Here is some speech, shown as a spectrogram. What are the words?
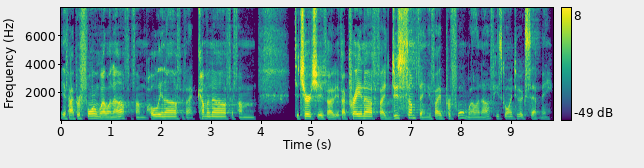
If I perform well enough, if I'm holy enough, if I come enough, if I'm to church, if I, if I pray enough, if I do something, if I perform well enough, he's going to accept me.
